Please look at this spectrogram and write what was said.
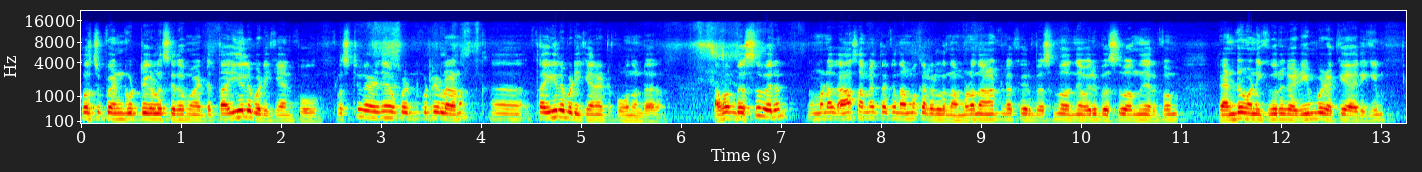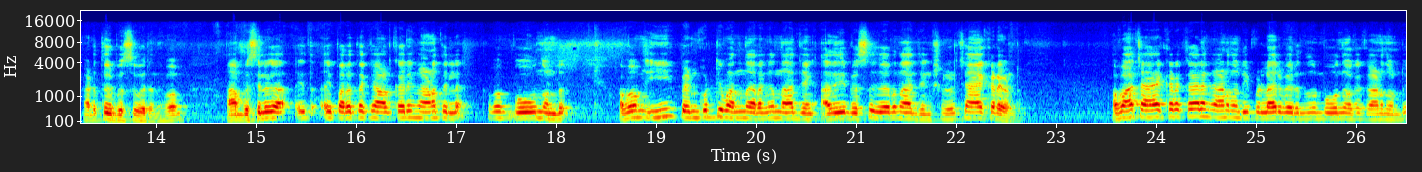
കുറച്ച് പെൺകുട്ടികൾ സ്ഥിരമായിട്ട് തയ്യൽ പഠിക്കാൻ പോകും. പ്ലസ് ടു കഴിഞ്ഞ പെൺകുട്ടികളാണ് തയ്യൽ പഠിക്കാനായിട്ട് പോകുന്നുണ്ടായിരുന്നു. അപ്പം ബസ് വരും. നമ്മൾ ആ സമയത്തൊക്കെ നമുക്കറിയില്ല. നമ്മുടെ നാട്ടിലൊക്കെ ഒരു ബസ് എന്ന് പറഞ്ഞാൽ ഒരു ബസ് വന്ന് ചിലപ്പം രണ്ട് മണിക്കൂർ കഴിയുമ്പോഴൊക്കെ ആയിരിക്കും അടുത്തൊരു ബസ് വരുന്നത്. അപ്പം ആ ബസ്സിൽ ഈ പറയത്തക്ക ആൾക്കാരും കാണത്തില്ല. അപ്പം പോകുന്നുണ്ട്. അപ്പം ഈ പെൺകുട്ടി വന്ന് ഇറങ്ങുന്ന ആ ജങ് അത് ഈ ബസ് കയറുന്ന ആ ജംഗ്ഷനിൽ ഒരു ചായക്കടയുണ്ട്. അപ്പോൾ ആ ചായക്കടക്കാരൻ കാണുന്നുണ്ട്. ഈ പിള്ളേർ വരുന്നതും പോകുന്നതും ഒക്കെ കാണുന്നുണ്ട്.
